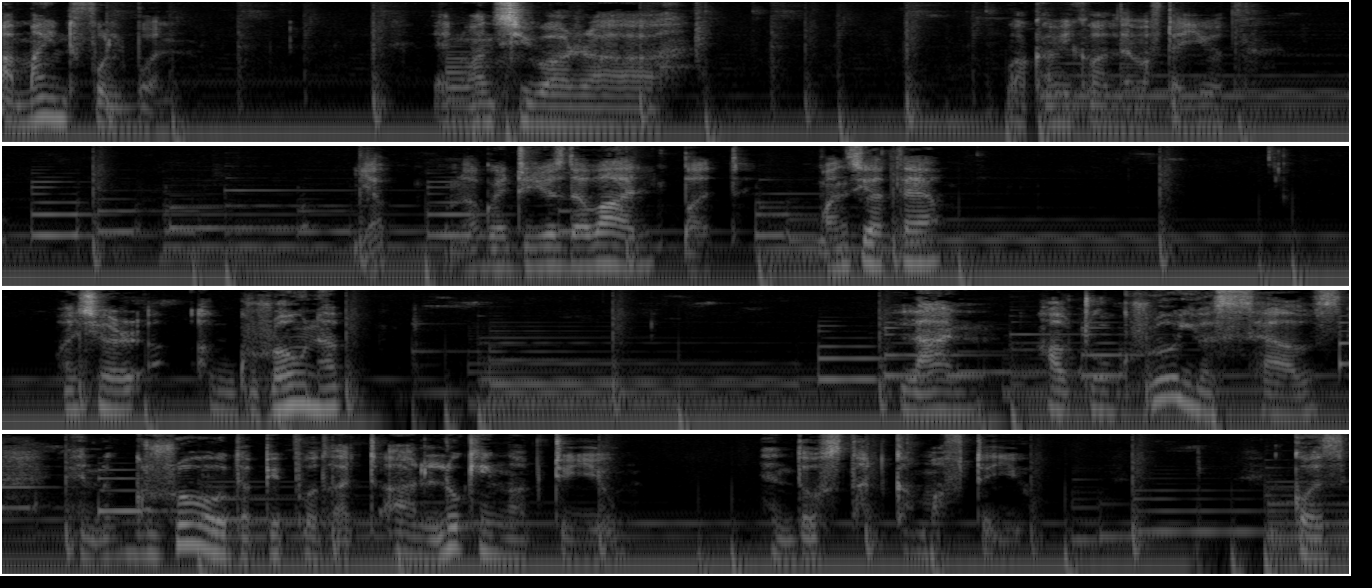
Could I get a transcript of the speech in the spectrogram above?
a mindful one. And once you are, uh, what can we call them after youth? Yep, I'm not going to use the word, but once you're there, once you're a grown up, learn how to grow yourselves and grow the people that are looking up to you and those that come after you. Because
